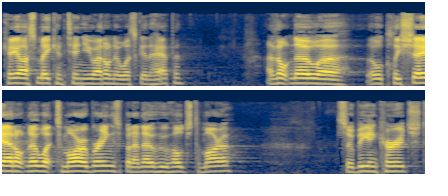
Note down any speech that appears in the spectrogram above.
Chaos may continue. I don't know what's going to happen. I don't know. Uh, the old cliche, I don't know what tomorrow brings, but I know who holds tomorrow. So be encouraged.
